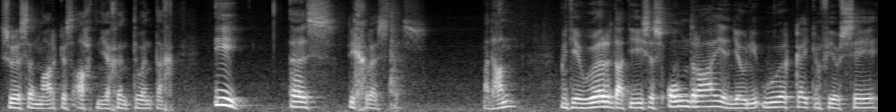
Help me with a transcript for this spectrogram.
soos in Markus 8:29: "U is die Christus." Maar dan moet jy hoor dat Jesus omdraai en jou in die oë kyk en vir jou sê:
